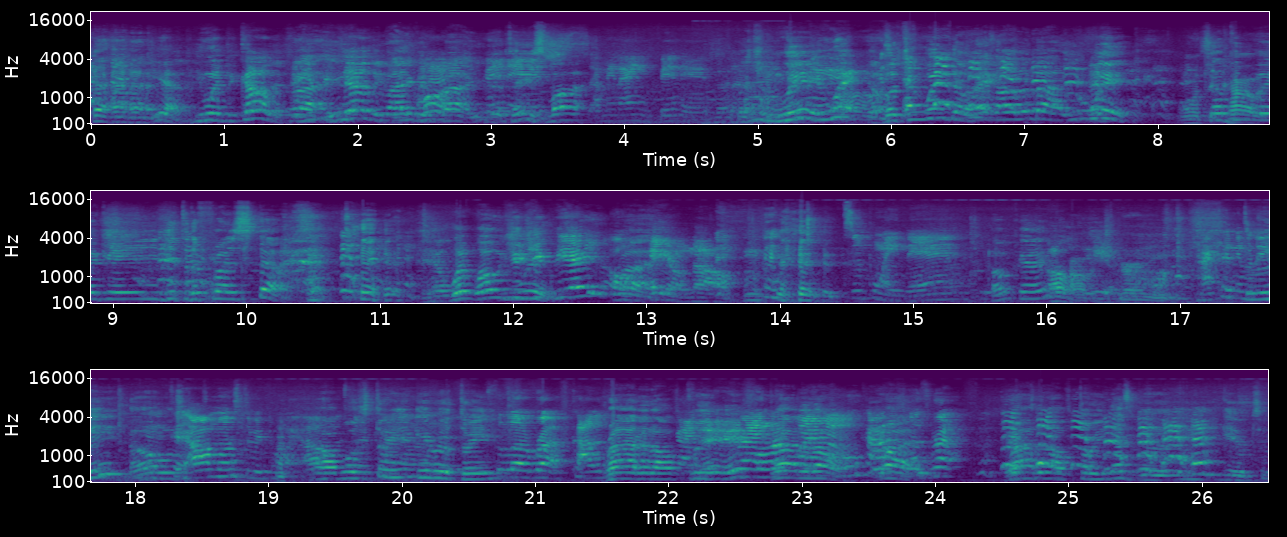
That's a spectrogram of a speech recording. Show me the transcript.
Yeah, you went to college, so Right, you can tell that you- you're smart. right. You better take finished. smart. I mean, I ain't finished. But But you win. You win. But you win though. That's all about. it. You win. Went to Some people college. can't even get to the front steps. What, what was your GPA? Oh, Right. hell no. 2.9. okay. Oh, College yeah. dream. I couldn't even Three? do Almost- oh. Almost three point. Oh. Almost three. Give her a three. It's a little rough. College. Round it off Right, three. Right, Round it off. College was rough. Round it off three. That's good. You can give it to.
